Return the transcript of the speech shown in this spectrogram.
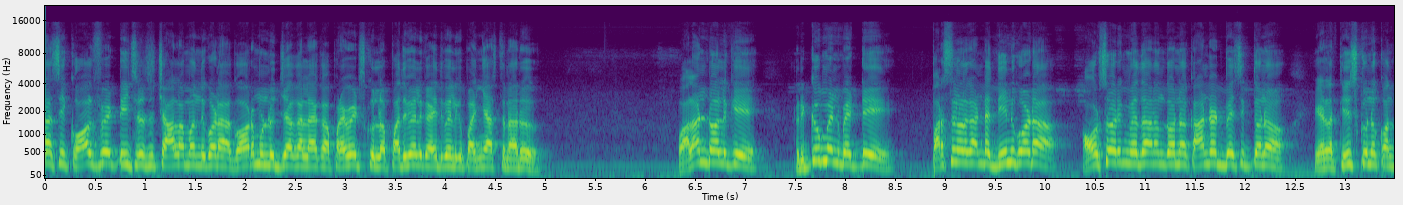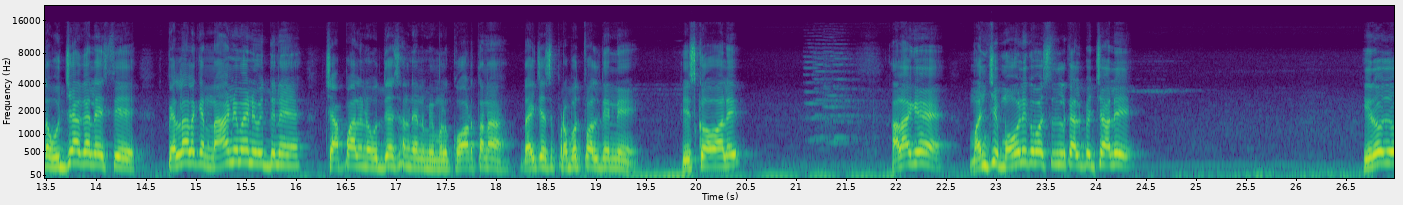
రాసి క్వాలిఫైడ్ టీచర్స్ చాలామంది కూడా గవర్నమెంట్ ఉద్యోగాలు లేక ప్రైవేట్ స్కూల్లో పదివేలకు ఐదు వేలకి పనిచేస్తున్నారు. అలాంటి వాళ్ళకి రిక్రూట్మెంట్ పెట్టి పర్సనల్గా అంటే దీన్ని కూడా అవుట్సోర్సింగ్ విధానంతోనో కాంట్రాక్ట్ బేసిక్తోనో ఇలా తీసుకుని కొంత ఉద్యోగాలు వేసి పిల్లలకి నాణ్యమైన విద్యని చెప్పాలనే ఉద్దేశం నేను మిమ్మల్ని కోరుతున్నా. దయచేసి ప్రభుత్వాలు దీన్ని తీసుకోవాలి. అలాగే మంచి మౌలిక వసతులు కల్పించాలి. ఈరోజు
